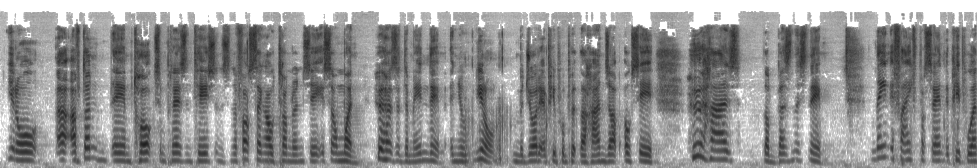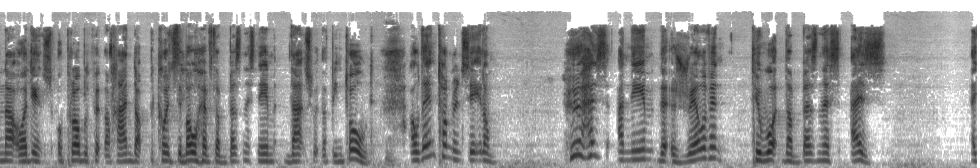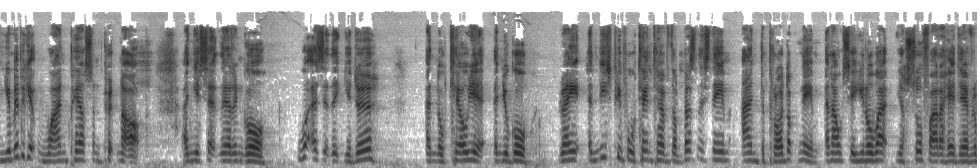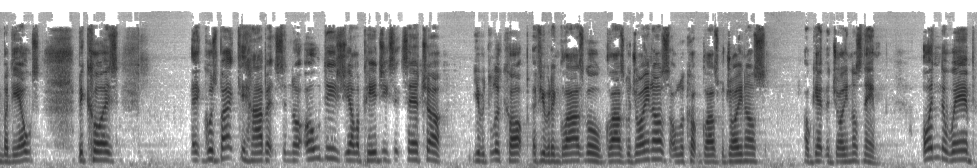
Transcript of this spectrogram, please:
you know, I've done um, talks and presentations, and the first thing I'll turn around and say to someone who has a domain name, and you you know, majority of people put their hands up. I'll say, who has their business name? Ninety-five percent of people in that audience will probably put their hand up because they will have their business name. That's what they've been told. I'll then turn around and say to them, who has a name that is relevant to what their business is? And you maybe get one person putting it up, and you sit there and go, what is it that you do? And they'll tell you, and you go, right? And these people tend to have their business name and the product name. And I'll say, you know what? You're so far ahead of everybody else because it goes back to habits and not all these yellow pages, etc. You would look up if you were in Glasgow, Glasgow Joiners. I'll look up Glasgow Joiners. I'll get the joiner's name on the web.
